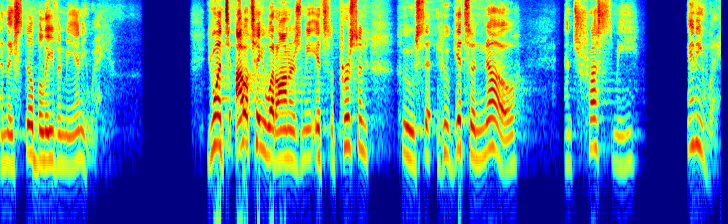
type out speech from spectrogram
and they still believe in me anyway. You want to, I will tell you what honors me. It's the person who, who gets a no and trusts me anyway.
